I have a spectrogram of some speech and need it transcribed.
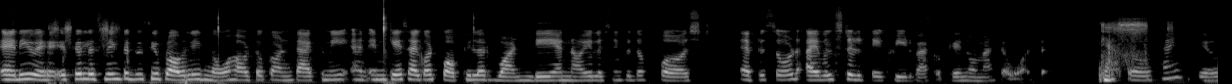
Anyway, if you're listening to this, you probably know how to contact me. And in case I got popular one day and now you're listening to the first episode, I will still take feedback, okay, no matter what. Yes. So thank you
